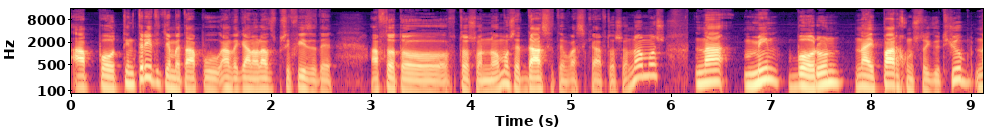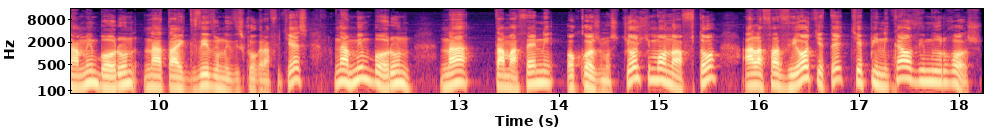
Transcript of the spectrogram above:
από την τρίτη και μετά που αν δεν κάνω λάθος ψηφίζεται αυτό το, αυτός ο νόμος, εντάσσεται βασικά αυτός ο νόμος, να μην μπορούν να υπάρχουν στο YouTube, να μην μπορούν να τα εκδίδουν οι δισκογραφικές, να μην μπορούν να τα μαθαίνει ο κόσμος. Και όχι μόνο αυτό, αλλά θα διώκεται και ποινικά ο δημιουργός.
